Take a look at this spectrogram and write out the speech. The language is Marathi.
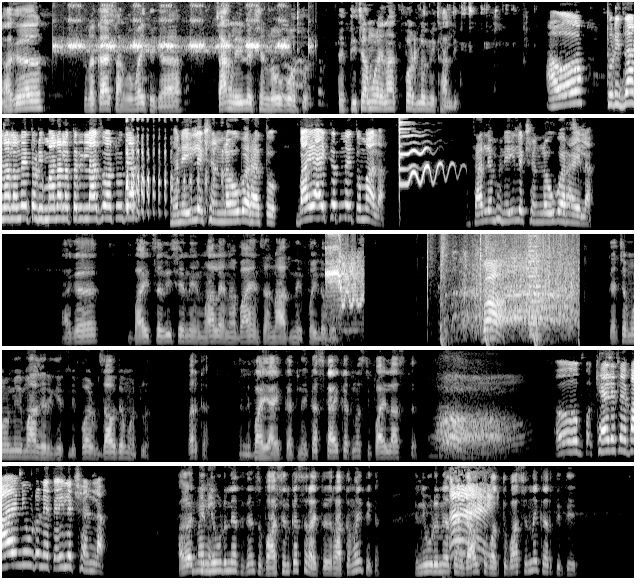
अगं तुला काय सांगू माहितीये का? चांगलं इलेक्शनला उभं होतं. तर तिच्यामुळे ना पडलो मी खाली. अहो थोडी जनाला नाही थोडी मनाला तरी लाज वाटू द्या. म्हणे इलेक्शनला उभं राहतो. बाई ऐकत नाही तुम्हाला. चालले म्हणे इलेक्शनला उभं राहायला. अगं बाईचा विषय नाही. मला आहे ना बायांचा नाद नाही पहिलं गोष्ट त्याच्यामुळे मी माघारी घेतली. पण जाऊ दे म्हटलं. बर का? आणि बाई ऐकत नाही. कस काय ऐकत नसती पाहिलं असतं. अहो ब- खेड्यातल्या बाया निवडून येते इलेक्शनला. अगं ती म्हणे. निवडून येते. त्यांचं भाषण कसं राहतं राहतं माहितीये का? ते निवडून येतं म्हणजे फक्त भाषण नाही करते ते.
